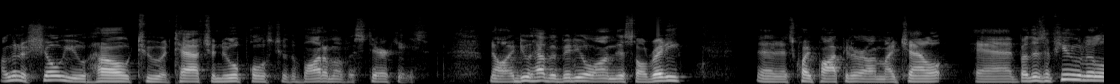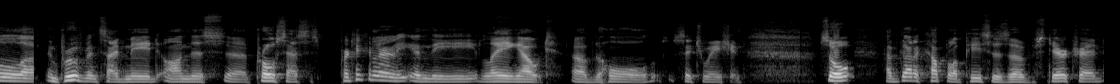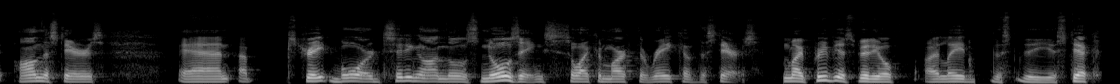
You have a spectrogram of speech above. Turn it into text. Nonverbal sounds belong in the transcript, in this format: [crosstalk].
I'm going to show you how to attach a newel post to the bottom of a staircase. Now I do have a video on this already and it's quite popular on my channel and but there's a few little uh, improvements I've made on this uh, process particularly in the laying out of the whole situation. So I've got a couple of pieces of stair tread on the stairs and a straight board sitting on those nosings so I can mark the rake of the stairs. In my previous video, I laid the, the stick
